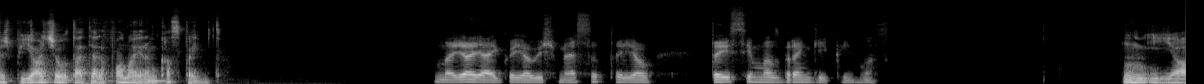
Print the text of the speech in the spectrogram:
Aš bijočiau tą telefoną į rankas paimti. Na jo, jeigu jau išmesi, tai jau taisymas brangiai kainuos. Mm, Jo,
